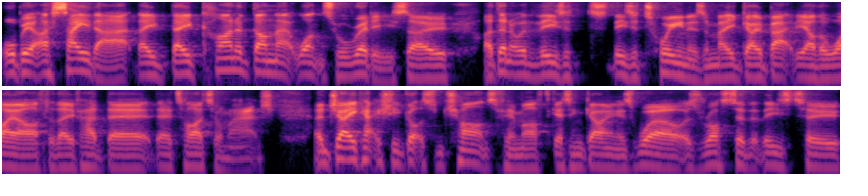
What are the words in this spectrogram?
Albeit I say that they they've kind of done that once already. So I don't know whether these are these are tweeners and may go back the other way after they've had their their title match. And Jake actually got some chance of him after getting going as well. As Ross said that these two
